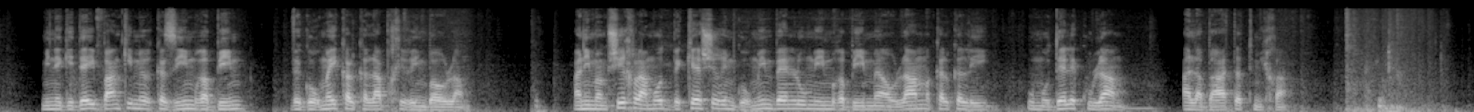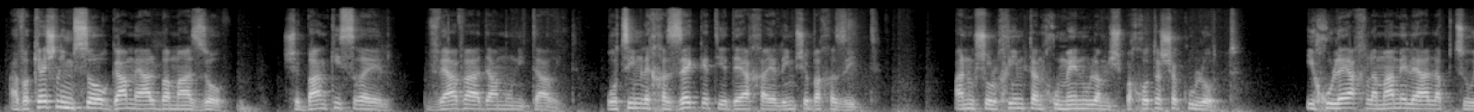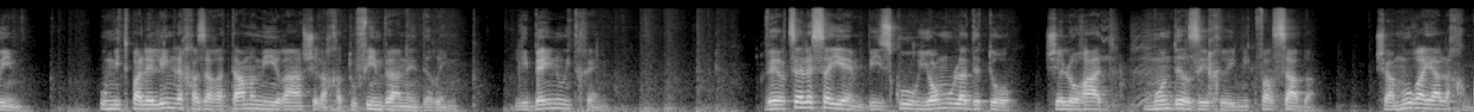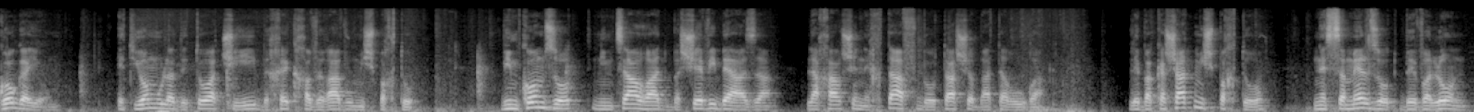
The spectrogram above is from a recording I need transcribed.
מנגידי בנקים מרכזיים רבים וגורמי כלכלה בכירים בעולם. אני ממשיך לעמוד בקשר עם גורמים בינלאומיים רבים מהעולם הכלכלי ומודה לכולם על הבעת התמיכה. אבקש למסור גם מעל במה זו שבנק ישראל והוועדה המוניטרית רוצים לחזק את ידי החיילים שבחזית. אנו שולחים תנחומינו למשפחות השכולות, איחולי החלמה מלאה לפצועים ומתפללים לחזרתם המהירה של החטופים והנעדרים. ליבנו איתכם. וארצה לסיים באזכור יום הולדתו של אוהד מונדר זכרי מכפר סבא, שאמור היה לחגוג היום את יום הולדתו התשיעי בחיק חבריו ומשפחתו. במקום זאת נמצא אוהד בשבי בעזה לאחר שנחטף באותה שבת ארורה. לבקשת משפחתו נסמל זאת בבלון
